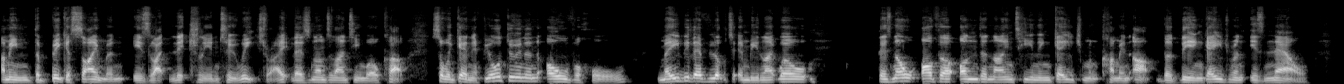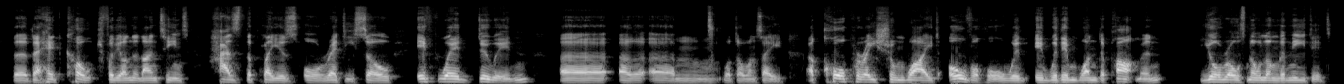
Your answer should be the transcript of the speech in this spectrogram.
I mean, the big assignment is like literally in two weeks, right? There's an under 19 World Cup. So again, if you're doing an overhaul, maybe they've looked at it and been like, well, there's no other under 19 engagement coming up. The the engagement is now. The the head coach for the under 19s has the players already. So if we're doing uh, a, um, what do I want to say, a corporation wide overhaul with within one department, your role's no longer needed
